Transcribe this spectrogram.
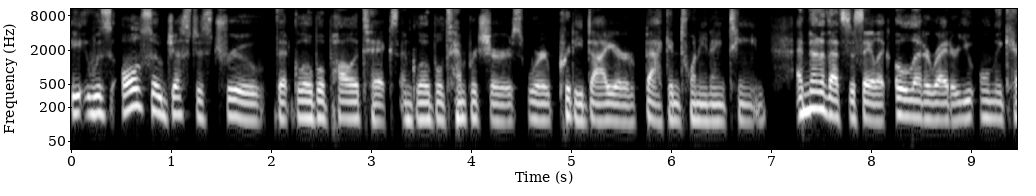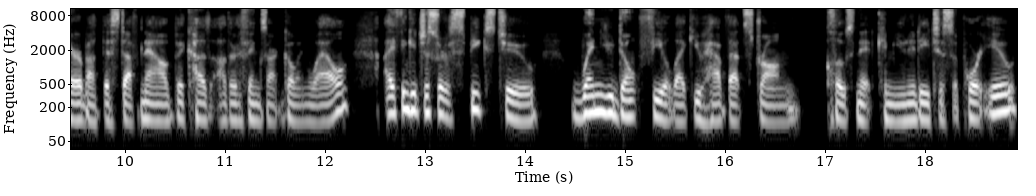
it, was also just as true that global politics and global temperatures were pretty dire back in 2019. And none of that's to say, like, oh, letter writer, you only care about this stuff now because other things aren't going well. I think it just sort of speaks to when you don't feel like you have that strong close knit community to support you,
